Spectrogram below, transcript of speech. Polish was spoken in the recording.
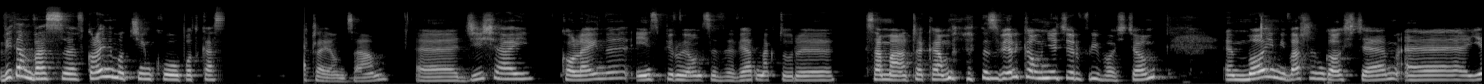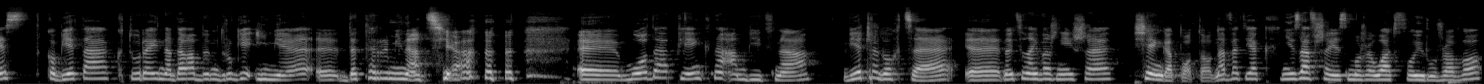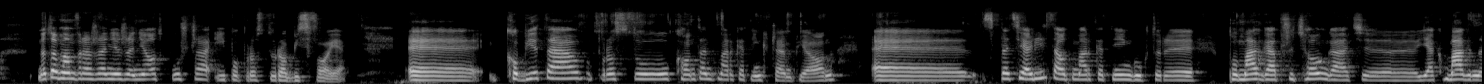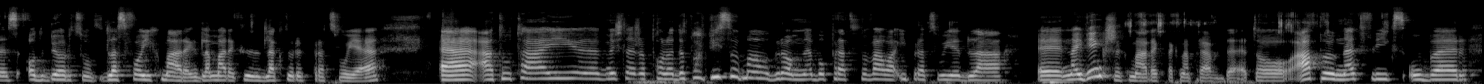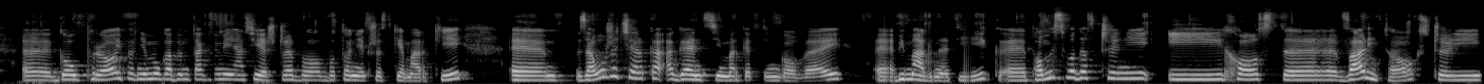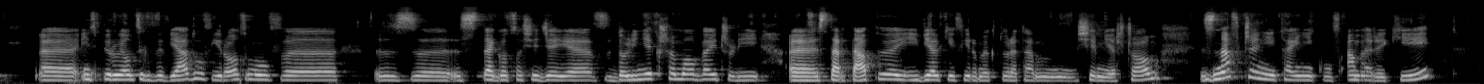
Witam Was w kolejnym odcinku podcastu Wystarczająca. E, dzisiaj kolejny inspirujący wywiad, na który sama czekam z wielką niecierpliwością. E, moim i Waszym gościem e, jest kobieta, której nadałabym drugie imię determinacja. Młoda, piękna, ambitna, wie czego chce, no i co najważniejsze, sięga po to. Nawet jak nie zawsze jest może łatwo i różowo, no to mam wrażenie, że nie odpuszcza i po prostu robi swoje. E, kobieta po prostu content marketing champion, e, specjalista od marketingu, który pomaga przyciągać e, jak magnes odbiorców dla swoich marek, dla marek, dla których pracuje. A tutaj myślę, że pole do popisu ma ogromne, bo pracowała i pracuje dla największych marek tak naprawdę. To Apple, Netflix, Uber, E, GoPro i pewnie mogłabym tak wymieniać jeszcze, bo, bo to nie wszystkie marki. E, założycielka agencji marketingowej e, Bimagnetic, pomysłodawczyni i host Valley czyli inspirujących wywiadów i rozmów z, z tego, co się dzieje w Dolinie Krzemowej, czyli startupy i wielkie firmy, które tam się mieszczą, znawczyni tajników Ameryki,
